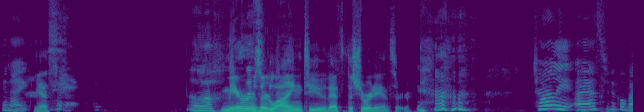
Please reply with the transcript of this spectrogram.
Good night. Yes. Ugh. Mirrors are lying to you. That's the short answer. Charlie, I asked you to go back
